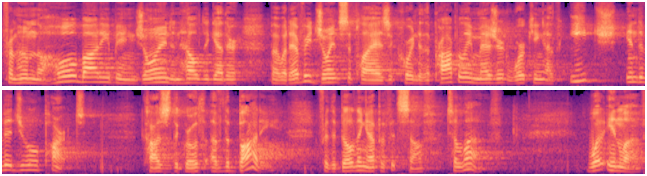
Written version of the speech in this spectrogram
from whom the whole body, being joined and held together by what every joint supplies, according to the properly measured working of each individual part, causes the growth of the body for the building up of itself to love. What in love?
